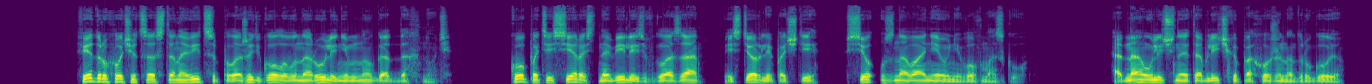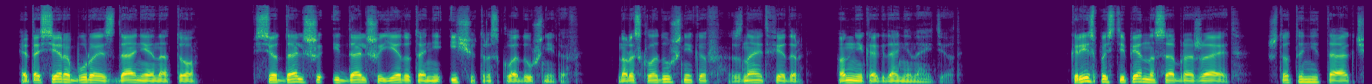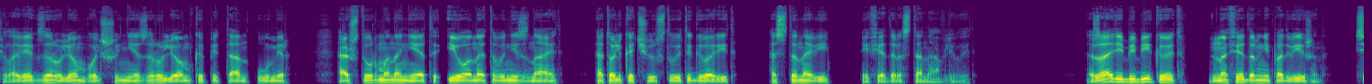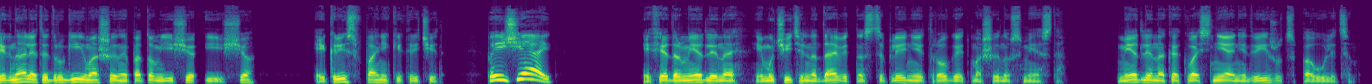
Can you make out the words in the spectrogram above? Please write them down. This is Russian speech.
Федору хочется остановиться, положить голову на руль и немного отдохнуть. Копоть и серость набились в глаза и стерли почти все узнавание у него в мозгу. Одна уличная табличка похожа на другую. Это серо-бурое здание на то, все дальше и дальше едут они, ищут раскладушников. Но раскладушников, знает Федор, он никогда не найдет. Крис постепенно соображает. Что-то не так, человек за рулем больше не за рулем, капитан умер, а штурмана нет, и он этого не знает, а только чувствует и говорит «Останови», и Федор останавливает. Сзади бибикают, но Федор неподвижен. Сигналят и другие машины, потом еще и еще. И Крис в панике кричит Поезжай!» И Федор медленно и мучительно давит на сцепление и трогает машину с места. Медленно, как во сне, они движутся по улицам.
